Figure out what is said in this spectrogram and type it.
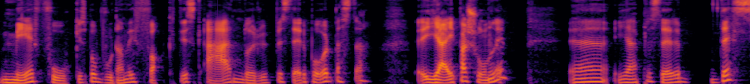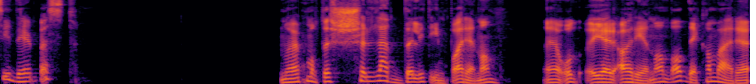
mer fokus på hvordan vi faktisk er når vi presterer på vårt beste. Jeg personlig, eh, jeg presterer desidert best når jeg på en måte sladder litt inn på arenaen. Eh, Og arenaen da, det kan være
